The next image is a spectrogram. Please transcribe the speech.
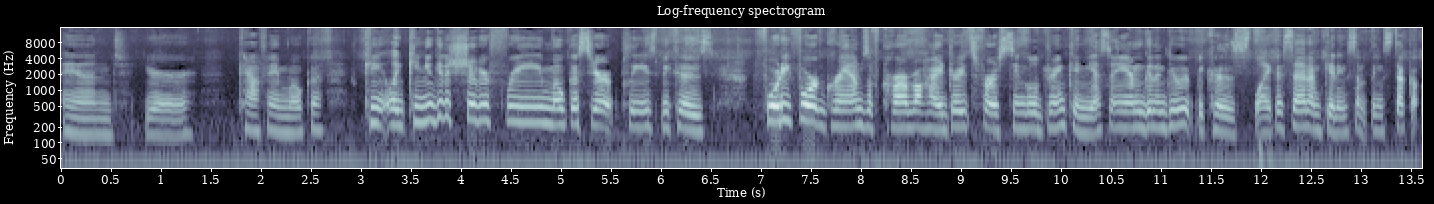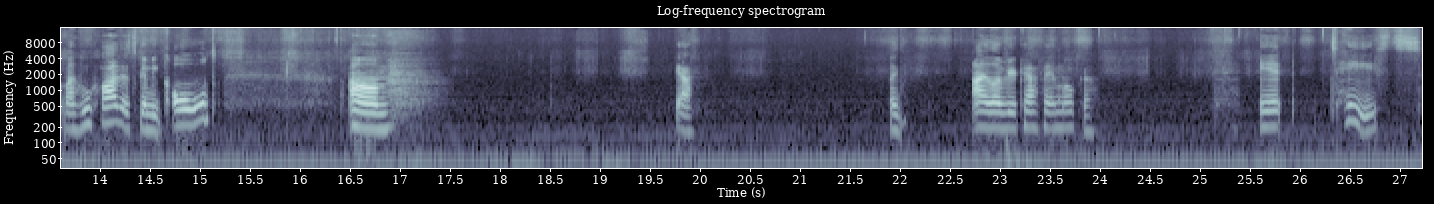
And your cafe mocha. Can like can you get a sugar-free mocha syrup, please? Because 44 grams of carbohydrates for a single drink, and yes, I am gonna do it because, like I said, I'm getting something stuck up my hoo ha. It's gonna be cold. Um. Yeah. Like, I love your cafe mocha. It tastes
